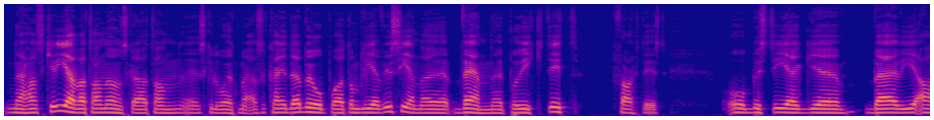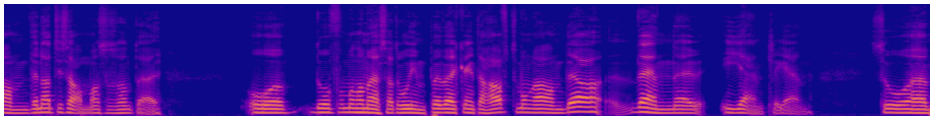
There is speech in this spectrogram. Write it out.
när han skrev att han önskar att han eh, skulle varit med så kan ju det bero på att de blev ju senare vänner på riktigt faktiskt och besteg eh, berg i Anderna tillsammans och sånt där. Och då får man ha med sig att Wimper verkar inte ha haft så många andra vänner egentligen. Så eh,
